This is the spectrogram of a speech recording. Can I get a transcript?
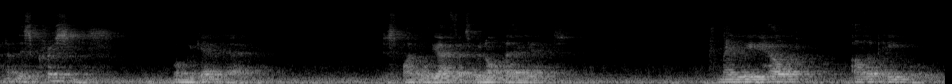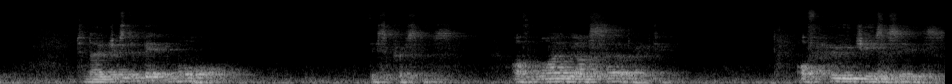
And at this Christmas, when we get there, despite all the efforts, we're not there yet. May we help other people to know just a bit more this Christmas of why we are celebrating, of who Jesus is,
